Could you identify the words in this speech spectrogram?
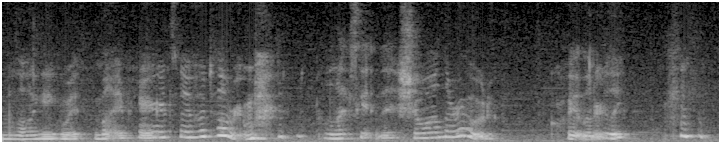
vlogging with my parents in a hotel room. Let's get this show on the road. Quite literally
